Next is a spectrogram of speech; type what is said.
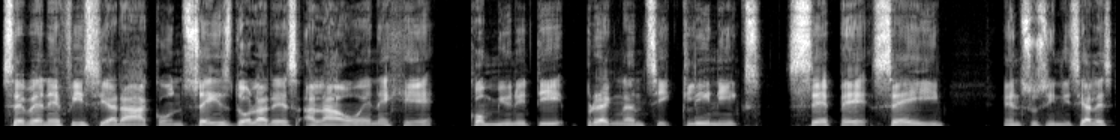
se beneficiará con 6 dólares a la ONG Community Pregnancy Clinics, CPCI, en sus iniciales,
